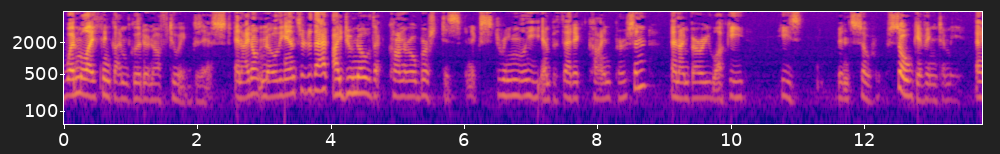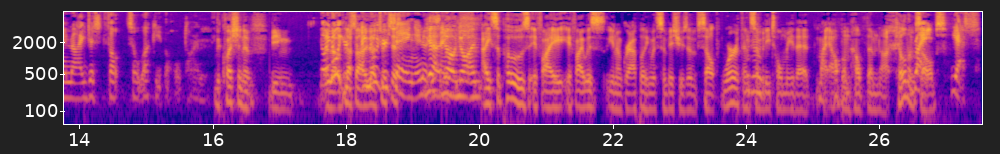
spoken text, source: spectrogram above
When will I think I'm good enough to exist? And I don't know the answer to that. I do know that Conor Oberst is an extremely empathetic, kind person, and I'm very lucky. He's been so, so giving to me. And I just felt so lucky the whole time. The question of being. No, I know what you're- I know what you're saying. I know what yeah, you're no, saying. no. I'm, I suppose if I if I was you know grappling with some issues of self worth and somebody told me that my album helped them not kill themselves, Mm-hmm. Right. Yes.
